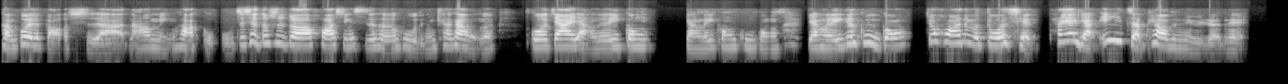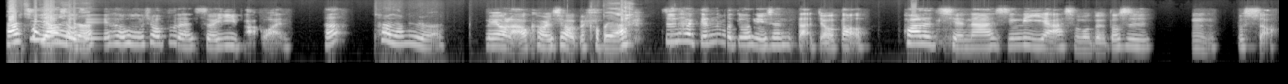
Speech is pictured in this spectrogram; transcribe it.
很贵的宝石啊，然后名画古物，这些都是都要花心思呵护的。你看看我们国家养了一公，养了一公故宫，养了一个故宫，就花那么多钱，他要养一整票的女人呢。啊，他要小心呵护，说不能随意把玩啊。他有两女人？没有啦，我开玩笑的。可悲啊！就是他跟那么多女生打交道，花的钱啊、心力呀什么的都是嗯不少，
